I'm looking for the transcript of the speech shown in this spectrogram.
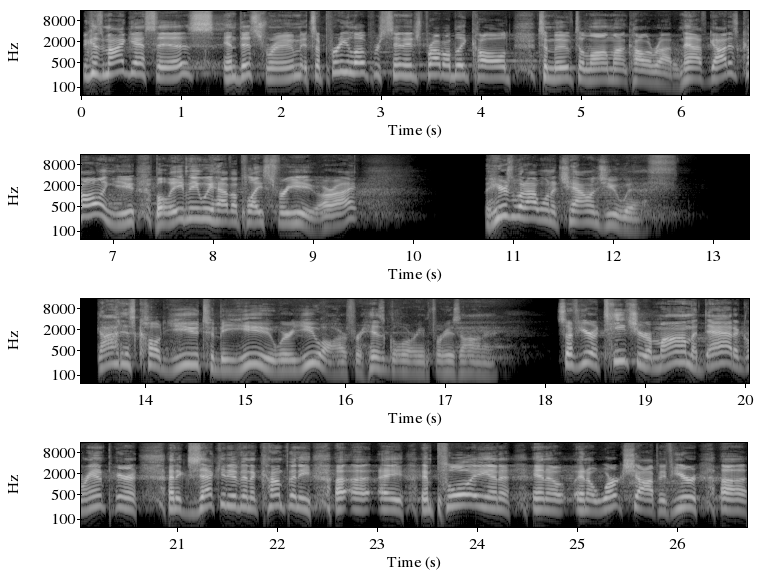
Because my guess is in this room, it's a pretty low percentage probably called to move to Longmont, Colorado. Now, if God is calling you, believe me, we have a place for you, all right? But here's what I want to challenge you with God has called you to be you where you are for His glory and for His honor. So, if you're a teacher, a mom, a dad, a grandparent, an executive in a company, a, a, a employee in a, in, a, in a workshop, if you're uh,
